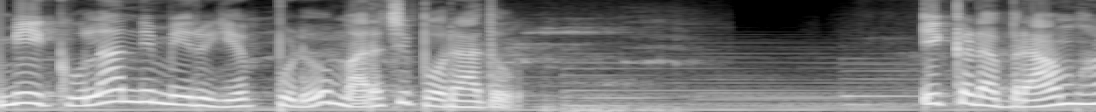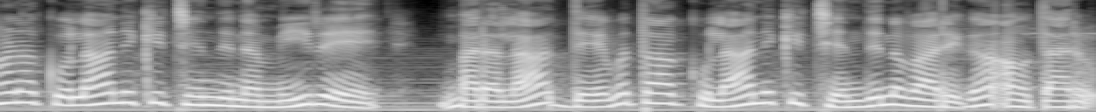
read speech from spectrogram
మీ కులాన్ని మీరు ఎప్పుడూ మరచిపోరాదు. ఇక్కడ బ్రాహ్మణ కులానికి చెందిన మీరే మరలా దేవతా కులానికి చెందిన వారిగా అవుతారు.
